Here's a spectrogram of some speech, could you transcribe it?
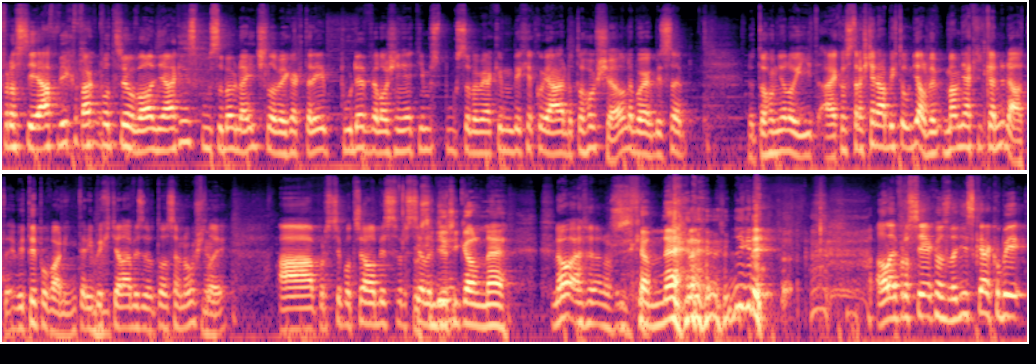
prostě já bych fakt potřeboval nějakým způsobem najít člověka, který půjde vyloženě tím způsobem, jakým bych jako já do toho šel, nebo jak by se do toho mělo jít. A jako strašně rád bych to udělal. Mám nějaký kandidáty vytipovaný, který bych mhm. chtěl, aby se do toho se mnou šli. A prostě potřeboval bys prostě to lidi... říkal ne. No, no říkám ne. Nikdy. Ale prostě jako z hlediska jakoby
